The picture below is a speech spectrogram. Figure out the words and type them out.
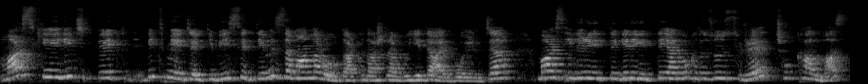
Mars ki hiç bitmeyecek gibi hissettiğimiz zamanlar oldu arkadaşlar bu 7 ay boyunca. Mars ileri gitti, geri gitti. Yani bu kadar uzun süre çok kalmaz.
